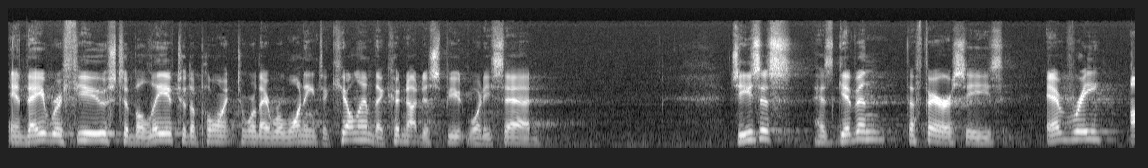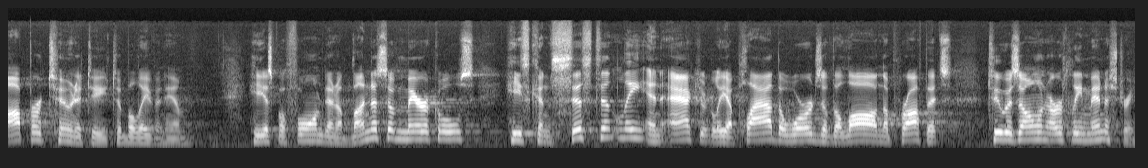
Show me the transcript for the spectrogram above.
and they refused to believe to the point to where they were wanting to kill him. They could not dispute what he said. Jesus has given the Pharisees every opportunity to believe in him. He has performed an abundance of miracles. He's consistently and accurately applied the words of the law and the prophets to his own earthly ministry.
